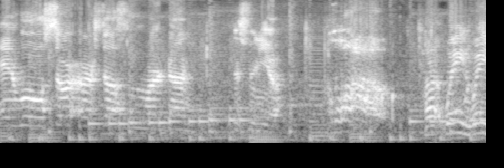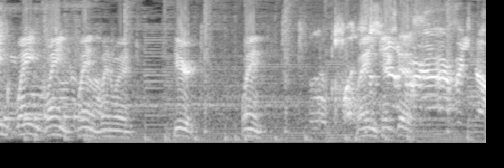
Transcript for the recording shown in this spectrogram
and we'll start our stuff when we're done this video. Wow! Uh, Wayne, Wayne, Wayne, Wayne, Wayne, Wayne, Wayne. Here, Wayne. Wayne, take Do it this. for another video.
